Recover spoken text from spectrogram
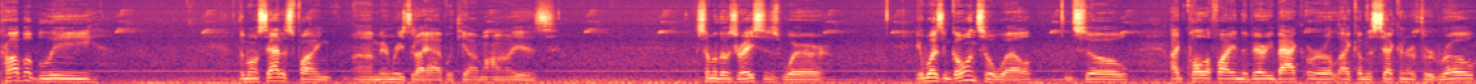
probably the most satisfying uh, memories that I have with Yamaha is some of those races where it wasn't going so well. And so I'd qualify in the very back or like on the second or third row.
